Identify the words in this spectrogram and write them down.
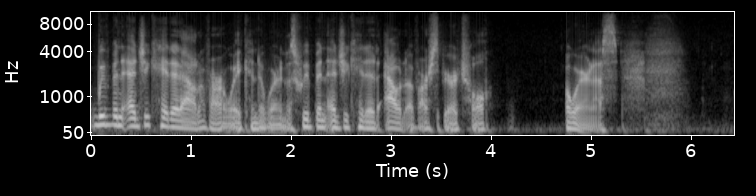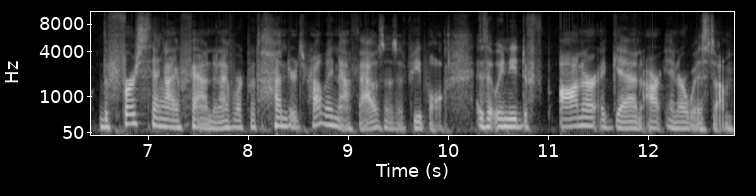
we've been educated out of our awakened awareness. We've been educated out of our spiritual awareness the first thing I found, and I've worked with hundreds, probably now thousands of people, is that we need to honor again our inner wisdom.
